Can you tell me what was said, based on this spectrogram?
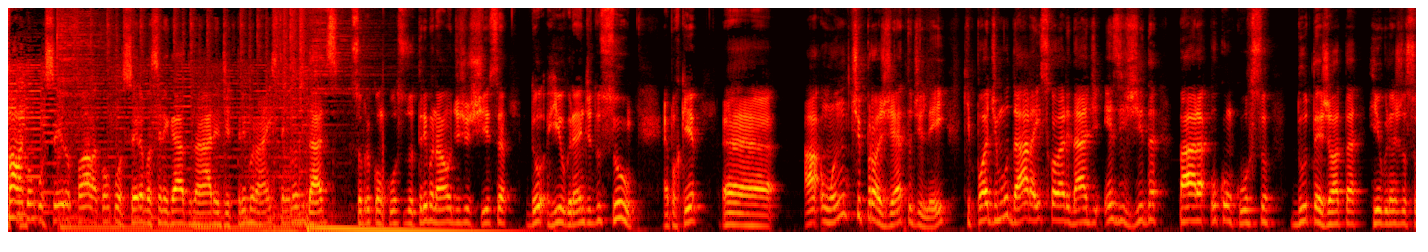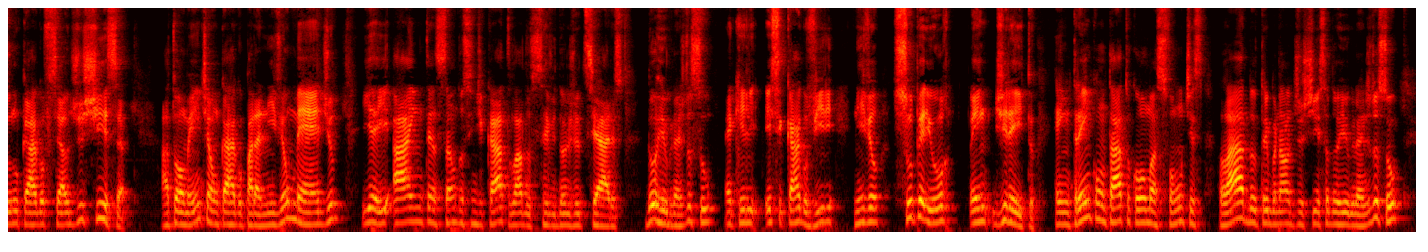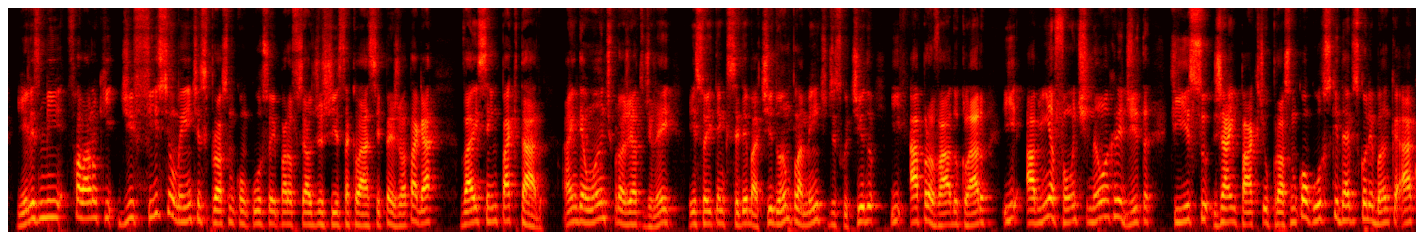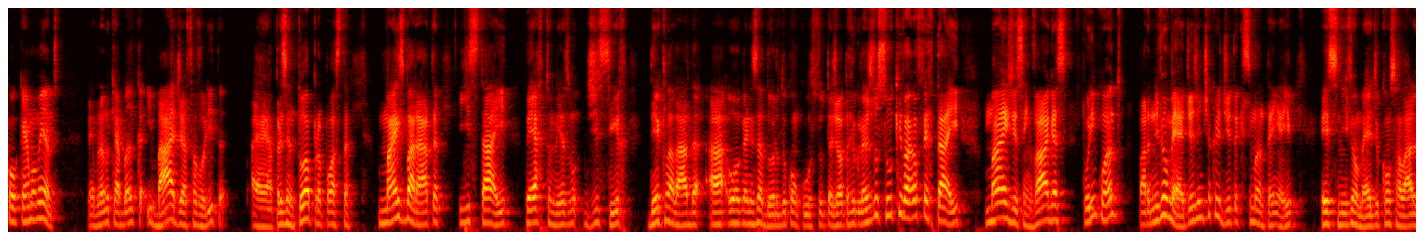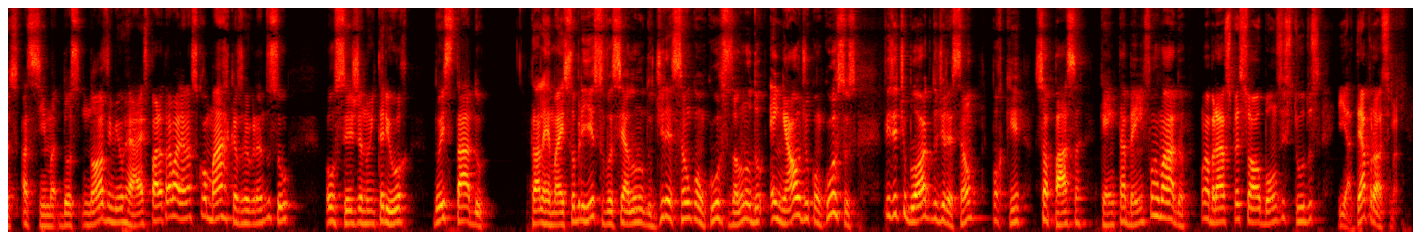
Fala concurseiro, fala concurseira, você ligado na área de tribunais, tem novidades sobre o concurso do Tribunal de Justiça do Rio Grande do Sul. É porque é, há um anteprojeto de lei que pode mudar a escolaridade exigida para o concurso do TJ Rio Grande do Sul no cargo oficial de justiça. Atualmente é um cargo para nível médio, e aí a intenção do sindicato lá dos servidores judiciários do Rio Grande do Sul é que ele, esse cargo vire nível superior em direito. Entrei em contato com umas fontes lá do Tribunal de Justiça do Rio Grande do Sul e eles me falaram que dificilmente esse próximo concurso aí para oficial de justiça classe PJH vai ser impactado. Ainda é um anteprojeto de lei, isso aí tem que ser debatido, amplamente discutido e aprovado, claro. E a minha fonte não acredita que isso já impacte o próximo concurso, que deve escolher banca a qualquer momento. Lembrando que a banca IBAD a favorita, é, apresentou a proposta mais barata e está aí perto mesmo de ser declarada a organizadora do concurso do TJ Rio Grande do Sul, que vai ofertar aí mais de 100 vagas, por enquanto, para nível médio. A gente acredita que se mantém aí esse nível médio com salários acima dos 9 mil reais para trabalhar nas comarcas do Rio Grande do Sul, ou seja, no interior do estado. Para ler mais sobre isso, você é aluno do Direção Concursos, aluno do Em Áudio Concursos, visite o blog do Direção, porque só passa quem está bem informado. Um abraço, pessoal, bons estudos e até a próxima!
